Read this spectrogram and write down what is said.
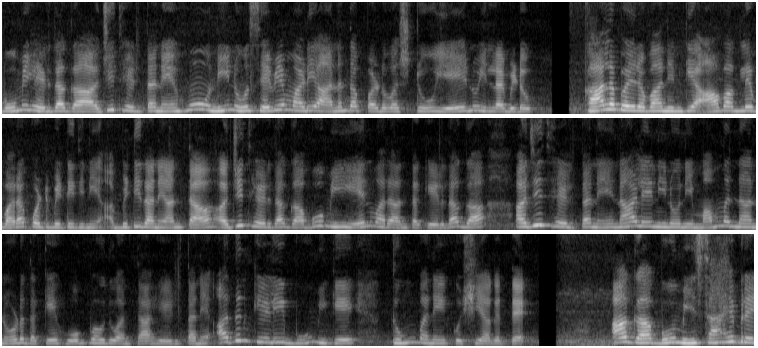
ಭೂಮಿ ಹೇಳಿದಾಗ ಅಜಿತ್ ಹೇಳ್ತಾನೆ, ಹ್ಞೂ, ನೀನು ಸೇವೆ ಮಾಡಿ ಆನಂದ ಪಡುವಷ್ಟು ಏನೂ ಇಲ್ಲ ಬಿಡು. ಕಾಲಭೈರವ ನಿನಗೆ ಆವಾಗಲೇ ವರ ಕೊಟ್ಬಿಟ್ಟಿದ್ದೀನಿ ಬಿಟ್ಟಿದ್ದಾನೆ ಅಂತ ಅಜಿತ್ ಹೇಳಿದಾಗ, ಭೂಮಿ, ಏನು ವರ ಅಂತ ಕೇಳಿದಾಗ ಅಜಿತ್ ಹೇಳ್ತಾನೆ, ನಾಳೆ ನೀನು ನಿಮ್ಮಮ್ಮನ್ನ ನೋಡೋದಕ್ಕೆ ಹೋಗಬಹುದು ಅಂತ ಹೇಳ್ತಾನೆ. ಅದನ್ನು ಕೇಳಿ ಭೂಮಿಗೆ ತುಂಬನೇ ಖುಷಿಯಾಗುತ್ತೆ. ಆಗ ಭೂಮಿ, ಸಾಹೇಬ್ರೆ,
